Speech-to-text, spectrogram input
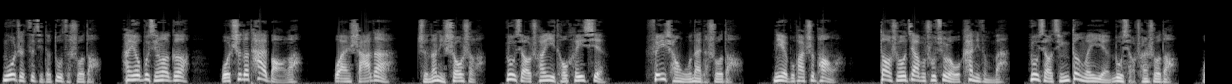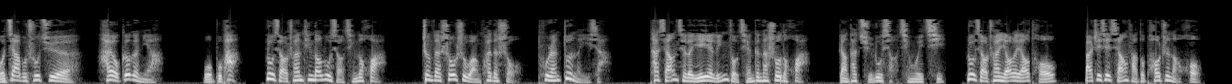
摸着自己的肚子说道：“哎呦，不行了，哥，我吃的太饱了，碗啥的只能你收拾了。”陆小川一头黑线，非常无奈的说道：“你也不怕吃胖了，到时候嫁不出去了，我看你怎么办？”陆小晴瞪了一眼陆小川，说道：“我嫁不出去，还有哥哥你啊，我不怕。”陆小川听到陆小晴的话，正在收拾碗筷的手突然顿了一下。他想起了爷爷临走前跟他说的话，让他娶陆小晴为妻。陆小川摇了摇头，把这些想法都抛之脑后。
